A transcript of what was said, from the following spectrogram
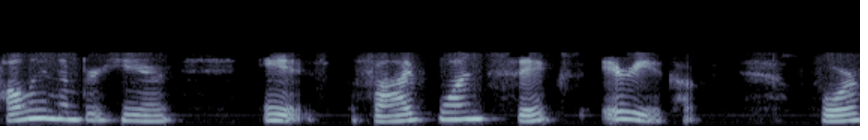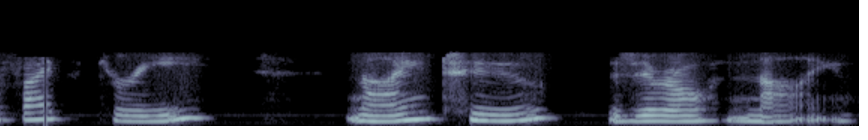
call-in number here is 516 area code 453 9209.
